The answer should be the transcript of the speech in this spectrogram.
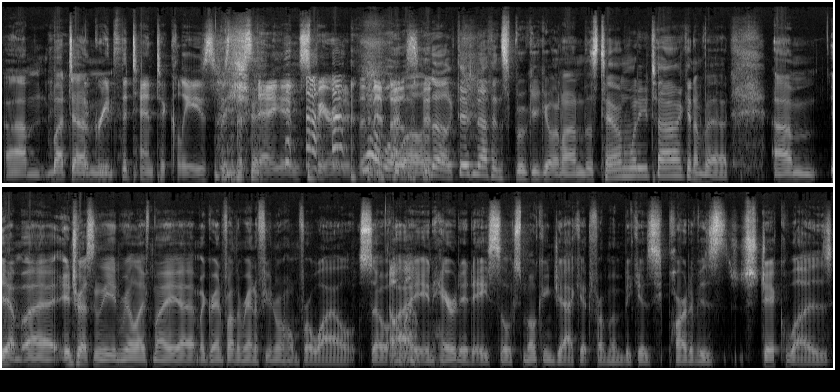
But um, Greets the tentacles just to stay in spirit of the Whoa, mythos. whoa, whoa! Look, there's nothing spooky going on in this town. What are you talking about? Um, yeah. Uh, interestingly, in real life, my uh, my grandfather ran a funeral home for a while, so I inherited a silk smoking jacket from him because part of his shtick was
